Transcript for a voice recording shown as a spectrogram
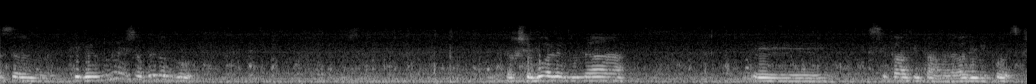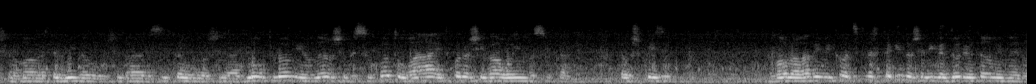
חסר אמונה. כי באמונה יש הרבה דרגות. תחשבו על אמונה, אה, סיפרתי פעם על הרבי מקוצק, שאמר לתלמיד ההוא, שבא וסיפר לו, שהאדמו"ר פלוני אומר שבסוכות הוא ראה את כל השבעה רועים בסוכה, את האושפיזם. אמר לו הרבי מקוצק, לך תגיד לו שאני גדול יותר ממנו,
